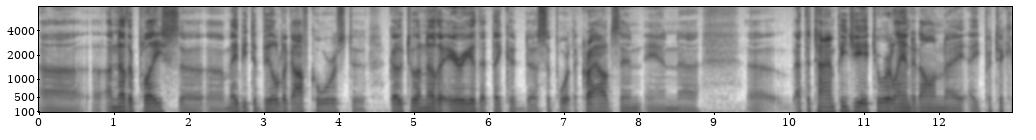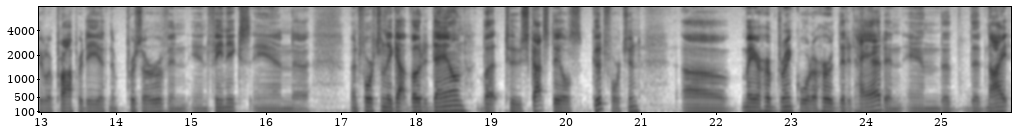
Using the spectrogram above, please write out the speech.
uh, another place, uh, uh, maybe to build a golf course, to go to another area that they could uh, support the crowds. And, and at the time, PGA Tour landed on a, a, particular property at the preserve in, in Phoenix and unfortunately got voted down. But to Scottsdale's good fortune, uh, Mayor Herb Drinkwater heard that it had, and, and the the night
